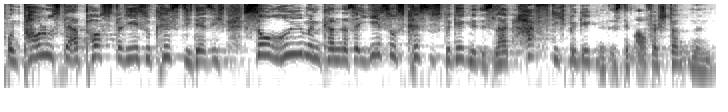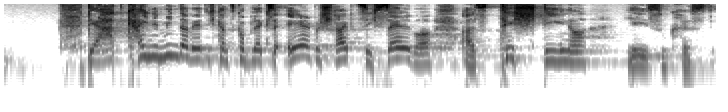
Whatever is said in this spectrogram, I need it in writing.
Und Paulus, der Apostel Jesu Christi, der sich so rühmen kann, dass er Jesus Christus begegnet ist, leibhaftig begegnet ist, dem Auferstandenen, der hat keine Minderwertigkeitskomplexe. Er beschreibt sich selber als Tischdiener Jesu Christi.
